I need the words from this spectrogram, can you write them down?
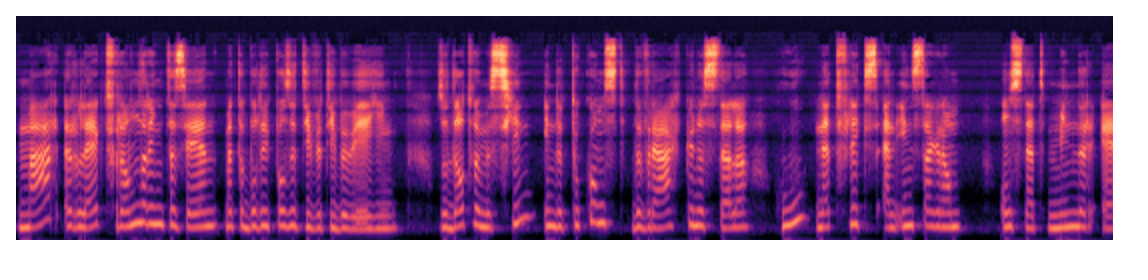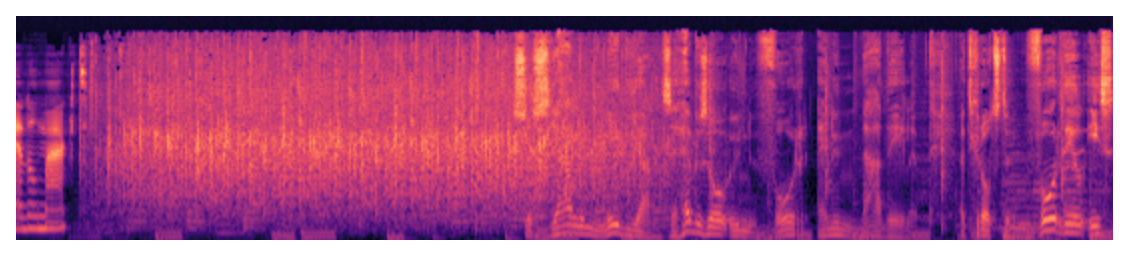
Maar er lijkt verandering te zijn met de body positivity beweging, zodat we misschien in de toekomst de vraag kunnen stellen hoe Netflix en Instagram ons net minder ijdel maakt. Sociale media, ze hebben zo hun voor- en hun nadelen. Het grootste voordeel is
